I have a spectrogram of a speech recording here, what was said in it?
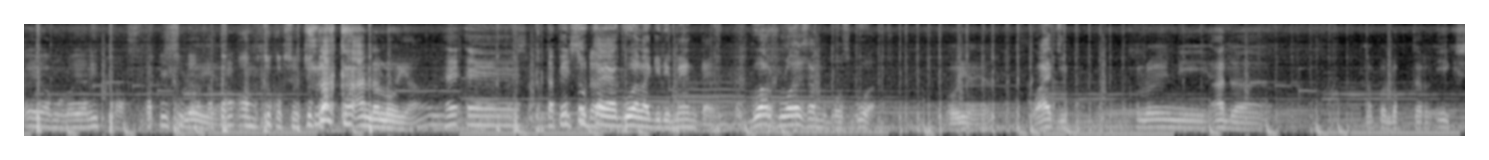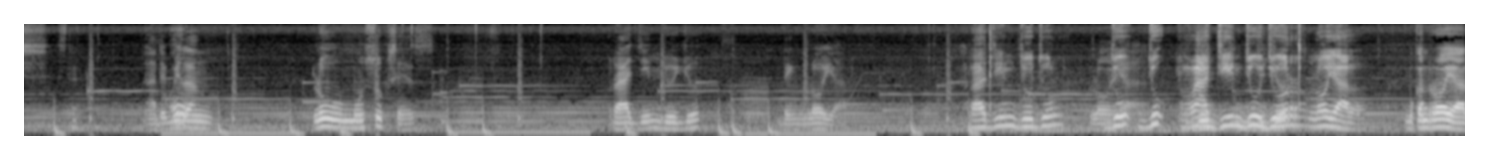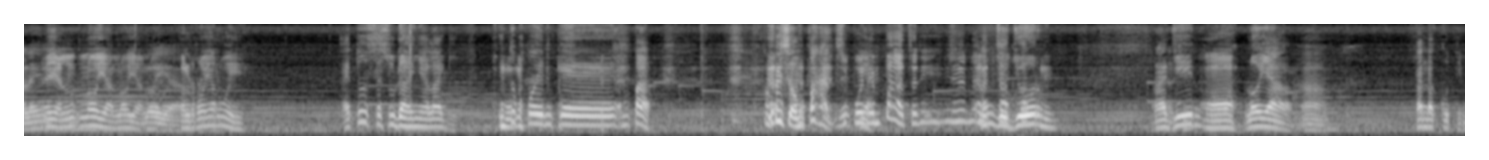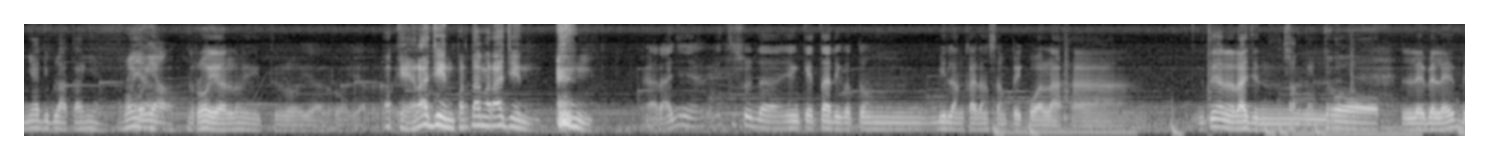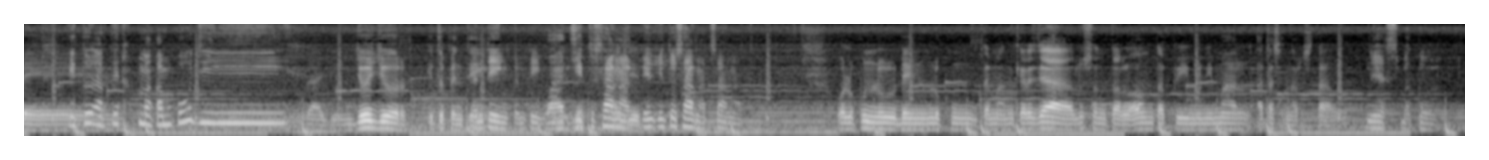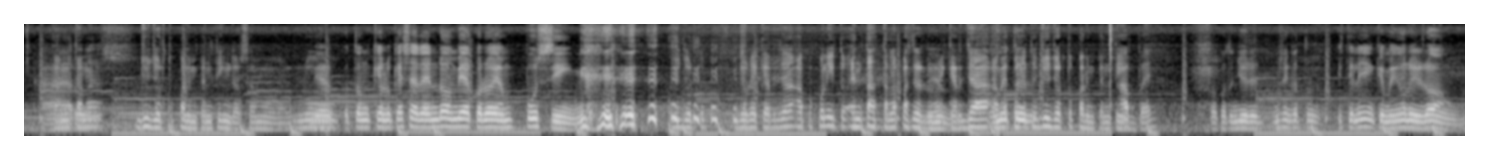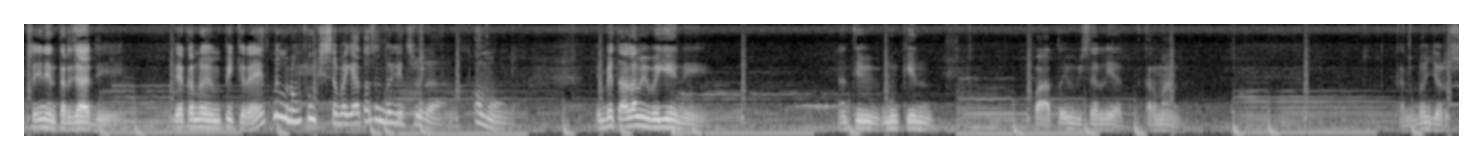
Eh mau loyalitas. Tapi sudah Loyal. atau om cukup sudah cukup. Sudahkah anda loyal? Hehe tapi itu sudah. kayak gua lagi di maintain gua harus loyal sama bos gua. Oh iya ya. Wajib kalau ini ada apa dokter X nah dia Oh. bilang lu mau sukses rajin jujur dan loyal. Rajin jujur Loyal. ju, ju- rajin jujur loyal. Bukan royal ya eh loyal loyal, Loyal. kalau royal weh. Nah, itu sesudahnya lagi. Itu poin keempat oh empat si poin empat jadi jujur rajin oh loyal. Ah, tanda kutipnya di belakangnya Royal. royal. Lo itu royal royal oke rajin pertama rajin. Ya, rajin ya. itu sudah yang kayak tadi kau bilang kadang sampai kewalahan. Itu yang rajin. Sampai drop. Lebe-lebe. Itu artinya makan puji. Rajin jujur itu penting. Penting penting. Wajib, itu sangat wajib. itu sangat sangat walaupun lu dengan lu pun teman kerja lu sental om tapi minimal atasan harus tahu. Yes betul. Karena karena jujur tuh paling penting dari semua. Lu biar ketong kelu kesa dan dong biar kau yang pusing. Jujur tuh dunia kerja apa pun itu entah terlepas dari dunia kerja Yang apa pun itu- itu jujur tuh paling penting. apa ya? Kalau kau tunjuk mesti ketong istilahnya kayak mengeluh dong. Mesti ini yang terjadi. Biarkan dong yang pikir eh itu memang dong fungsi sebagai atasan begitu sudah. Omong. Yang beta alami begini. Nanti mungkin pak atau ibu bisa lihat karman. Kan dong harus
